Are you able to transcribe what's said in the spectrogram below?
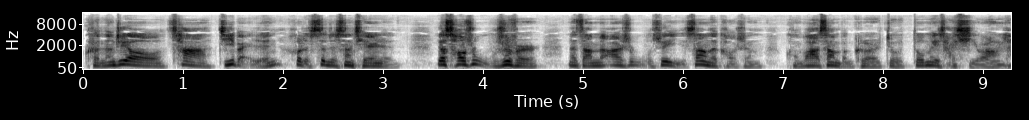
可能就要差几百人，或者甚至上千人。要超出五十分，那咱们二十五岁以上的考生恐怕上本科就都没啥希望了。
